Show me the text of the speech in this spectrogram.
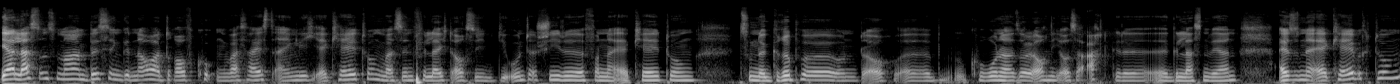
ja, lasst uns mal ein bisschen genauer drauf gucken. Was heißt eigentlich Erkältung? Was sind vielleicht auch die Unterschiede von einer Erkältung zu einer Grippe? Und auch äh, Corona soll auch nicht außer Acht ge äh, gelassen werden. Also eine Erkältung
